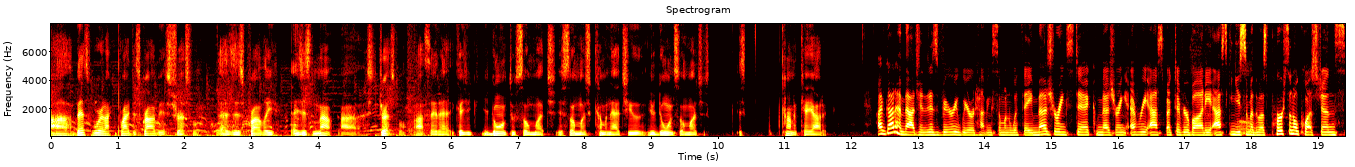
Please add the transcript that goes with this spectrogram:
Uh, best word I could probably describe it is stressful. As it's probably, it's just not uh, stressful. I say that because you, are going through so much. There's so much coming at you. You're doing so much. It's, it's kind of chaotic. I've got to imagine it is very weird having someone with a measuring stick, measuring every aspect of your body, asking you some of the most personal questions.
